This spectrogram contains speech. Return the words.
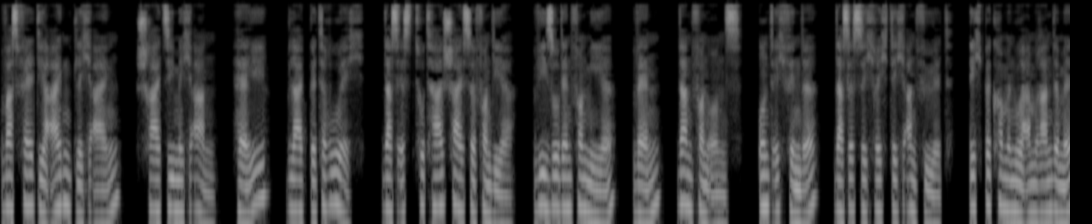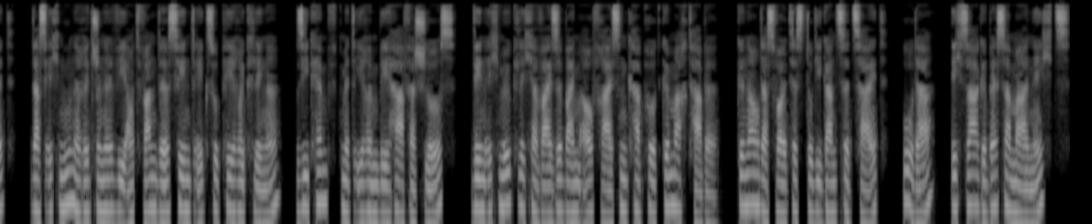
Was fällt dir eigentlich ein? schreit sie mich an. Hey, bleib bitte ruhig. Das ist total scheiße von dir. Wieso denn von mir? Wenn, dann von uns. Und ich finde, dass es sich richtig anfühlt. Ich bekomme nur am Rande mit, dass ich nun original wie Outwande de Saint-Exupéry klinge, sie kämpft mit ihrem BH-Verschluss, den ich möglicherweise beim Aufreißen kaputt gemacht habe. Genau das wolltest du die ganze Zeit, oder? Ich sage besser mal nichts,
